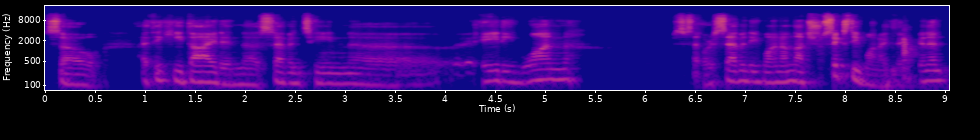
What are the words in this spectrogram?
So I think he died in uh, 1781 uh, or 71. I'm not sure, 61, I think. And then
